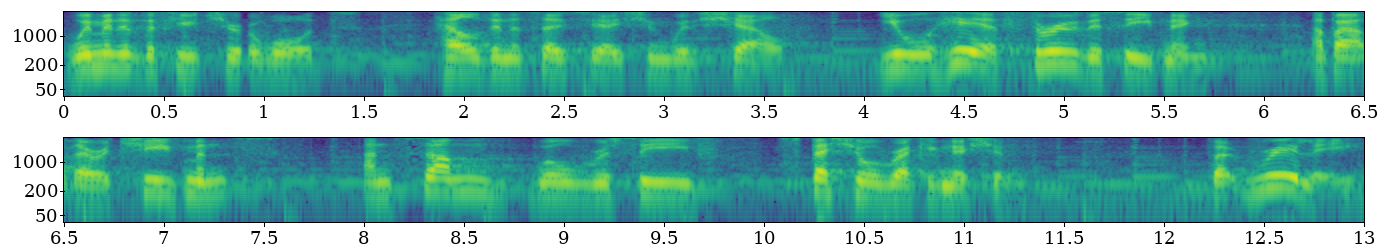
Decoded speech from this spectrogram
Women of the Future Awards held in association with Shell. You will hear through this evening about their achievements, and some will receive special recognition. But really,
